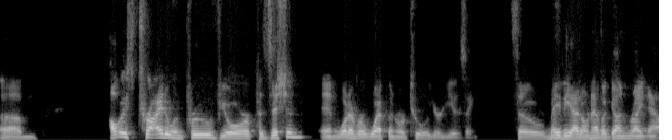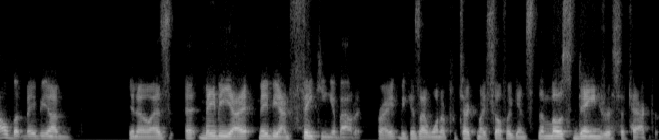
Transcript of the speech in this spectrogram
um, always try to improve your position and whatever weapon or tool you're using. So maybe I don't have a gun right now, but maybe I'm, you know, as eh, maybe I maybe I'm thinking about it, right? Because I want to protect myself against the most dangerous attacker.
